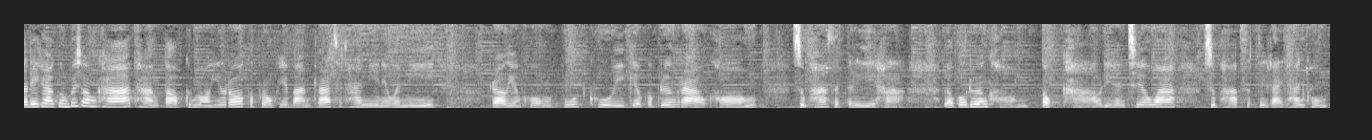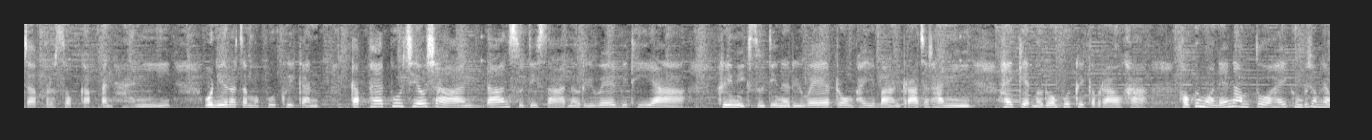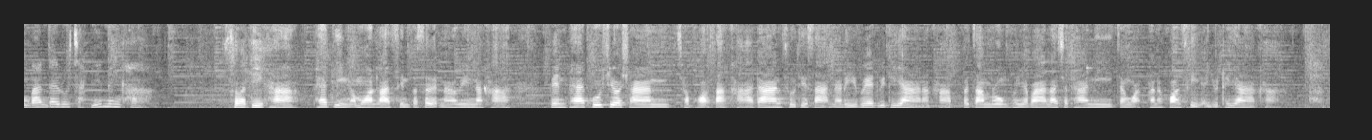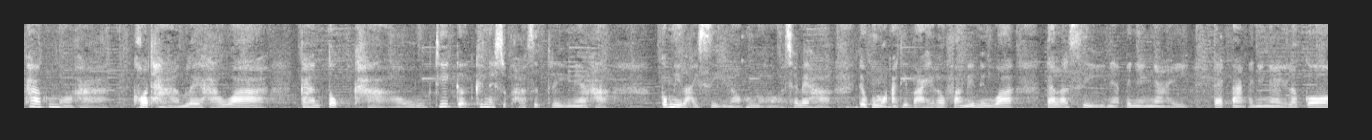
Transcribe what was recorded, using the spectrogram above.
วัสดีค่ะคุณผู้ชมคะถามตอบคุณหมอฮีโร่กับโรงพยาบาลราชธานีในวันนี้ เรายังคงพูดคุยเกี่ยวกับเรื่องราวของสุภาพสตรีค่ะ แล้วก็เรื่องของตกขาวดิฉันเชื่อว่าสุภาพสตรีหลายท่านคงจะประสบกับปัญหานี้ วันนี้เราจะมาพูดคุยกันกับแพทย์ผู้เชี่ยวชาญ ด้านสูติศาสตร์นริเวศวิทยา คลินิกสูตินริเวศโรงพยาบาลราชธานี ให้เกียรติมาร่วมพูดคุยกับเราค่ะขอคุณหมอแนะนำตัวให้คุณผู้ชมทางบ้านได้รู้จักนิดนึงค่ะ สวัสดีค่ะ แพทย์หญิงอมรรัตน์สินประเสริฐนาวินนะคะ เป็นแพทย์ผู้เชี่ยวชาญ เฉพาะสาขาด้านสูติศาสตร์นรีเวชวิทยานะคะ ประจำโรงพยาบาลราชธานีจังหวัดพระนครศรีอยุธยาค่ะ ค่ะคุณหมอคะขอถามเลยค่ะว่า การตกขาวที่เกิดขึ้นในสุภาพสตรีเนี่ยค่ะ ก็มีหลายสีเนาะคุณหมอใช่ไหมคะเดี๋ยวคุณหมออธิบายให้เราฟังนิดนึงว่า แต่ละสีเนี่ยเป็นยังไง แตกต่างกันยังไง แล้วก็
